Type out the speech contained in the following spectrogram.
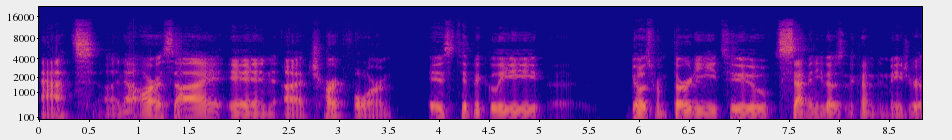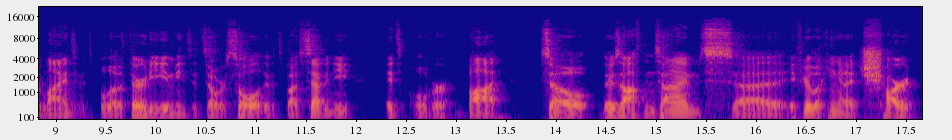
at. Uh, now, RSI in uh, chart form is typically goes from 30 to 70. Those are the kind of the major lines. If it's below 30, it means it's oversold. If it's above 70, it's overbought. So there's oftentimes, uh, if you're looking at a chart,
